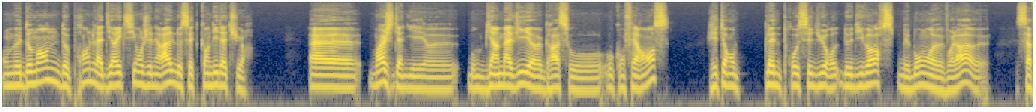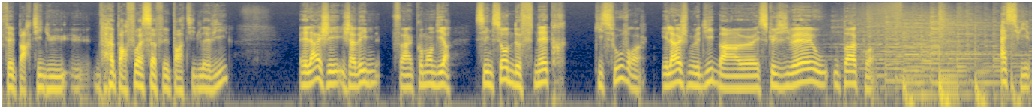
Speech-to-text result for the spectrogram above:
On me demande de prendre la direction générale de cette candidature. Moi, je gagnais bon, bien ma vie grâce aux, conférences. J'étais en pleine procédure de divorce, mais bon, voilà, ça fait partie du. parfois, ça fait partie de la vie. Et là, j'avais une, enfin, comment dire, c'est une sorte de fenêtre qui s'ouvre. Et là, je me dis, ben, euh, est-ce que j'y vais ou, ou pas, quoi. À suivre.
